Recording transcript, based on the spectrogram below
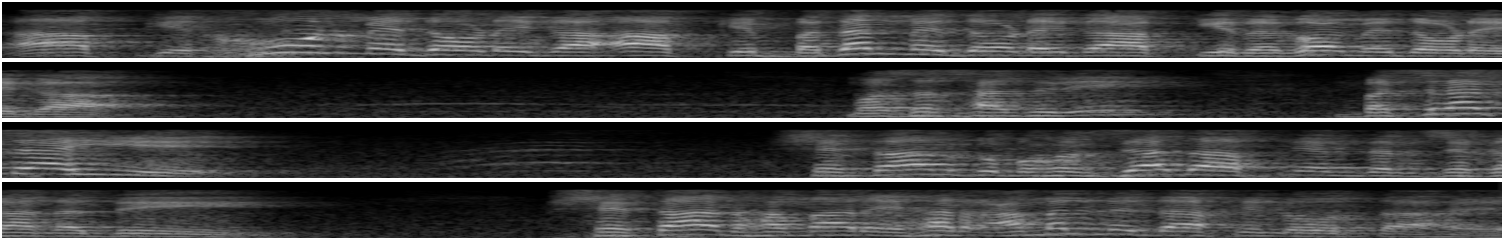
آپ کے خون میں دوڑے گا، آپ کے بدن میں دوڑے گا، آپ کی رگوں میں دوڑے گا۔ محسوس حاضرین، بچنا چاہیے، شیطان کو بہت زیادہ اپنے اندر جگہ نہ دیں۔ شیطان ہمارے ہر عمل میں داخل ہوتا ہے،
